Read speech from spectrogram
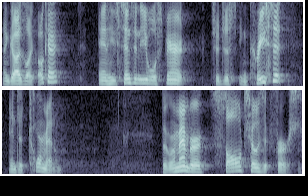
and God's like, okay. And he sends an evil spirit to just increase it and to torment him. But remember, Saul chose it first.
